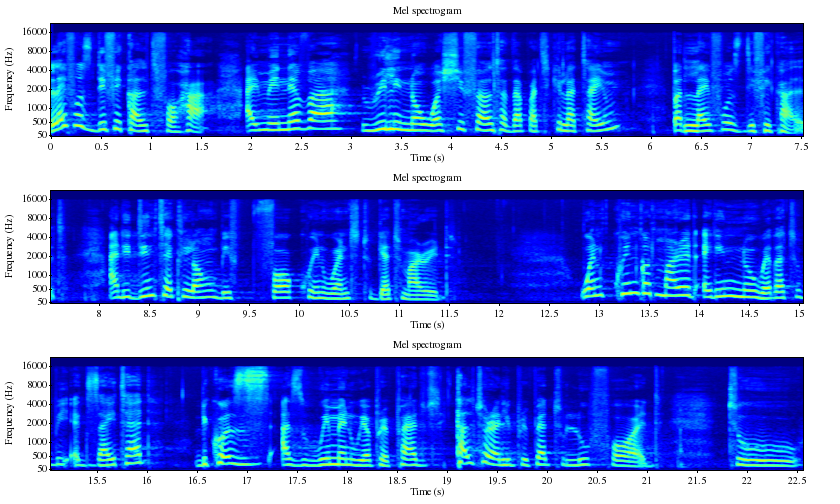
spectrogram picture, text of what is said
Life was difficult for her. I may never really know what she felt at that particular time, but life was difficult. And it didn't take long before Queen went to get married. When Queen got married, I didn't know whether to be excited because as women, we are prepared, culturally prepared to look forward to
